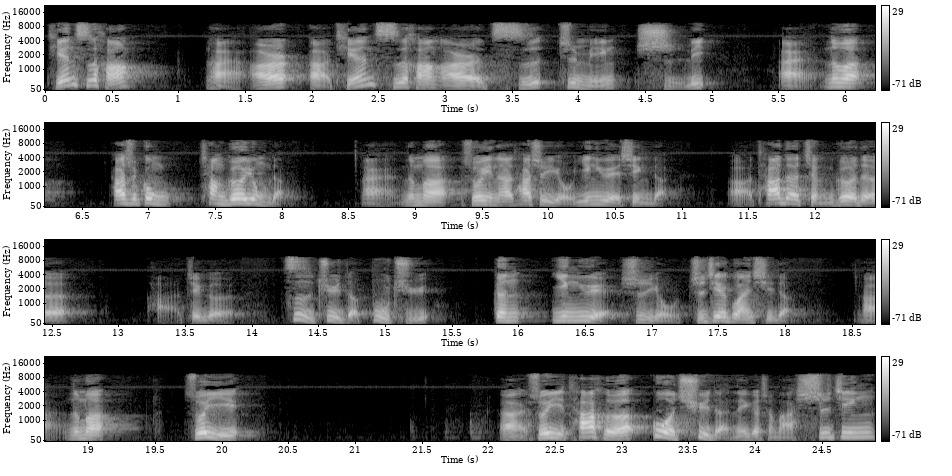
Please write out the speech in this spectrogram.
填词行，哎，而啊填词行而词之名始立，哎，那么它是供唱歌用的，哎，那么所以呢它是有音乐性的，啊，它的整个的啊这个字句的布局跟音乐是有直接关系的，啊，那么所以。啊，所以它和过去的那个什么《诗经》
